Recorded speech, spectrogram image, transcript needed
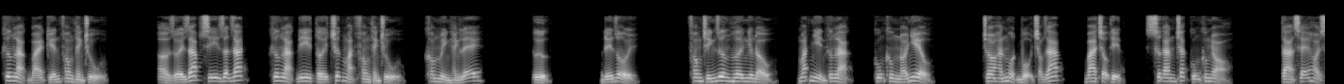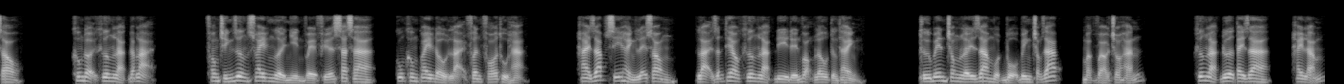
Khương lạc bái kiến phong thành chủ. Ở dưới giáp sĩ dẫn dắt, khương lạc đi tới trước mặt phong thành chủ, không mình hành lễ. Ừ đến rồi. Phong chính dương hơi nghiêng đầu, mắt nhìn khương lạc, cũng không nói nhiều. Cho hắn một bộ trọng giáp, ba chậu thịt, sức ăn chắc cũng không nhỏ. Ta sẽ hỏi sau. Không đợi khương lạc đáp lại, phong chính dương xoay người nhìn về phía xa xa, cũng không quay đầu lại phân phó thủ hạ. Hai giáp sĩ hành lễ xong, lại dẫn theo khương lạc đi đến vọng lâu tường thành từ bên trong lấy ra một bộ binh trọng giáp, mặc vào cho hắn. Khương lạc đưa tay ra, hay lắm,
